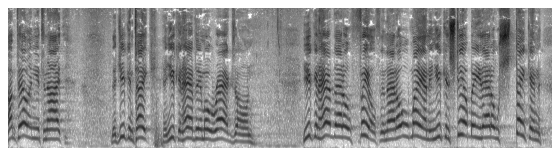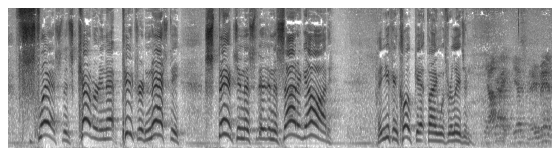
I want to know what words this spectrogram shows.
I'm telling you tonight that you can take and you can have them old rags on. You can have that old filth and that old man, and you can still be that old stinking flesh that's covered in that putrid, nasty stench in the, in the sight of God. And you can cloak that thing with religion. Yeah. Right. Yes. Amen.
